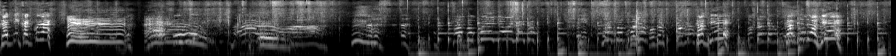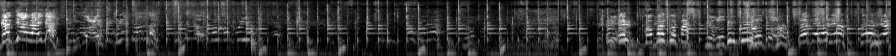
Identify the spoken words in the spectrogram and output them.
કદી કટકો રાખ. ગોપાલ ગોપાલ પેલો તો પેલો તો પેલો પેલો રહ્યો પેલો રહ્યો.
